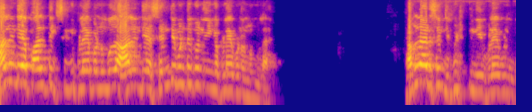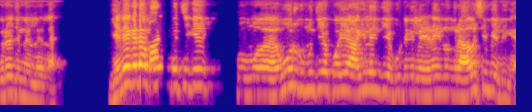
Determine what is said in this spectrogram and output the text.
ஆல் இண்டியா பாலிடிக்ஸுக்கு பிளே பண்ணும்போது ஆல் இண்டியா சென்டிமெண்ட்டுக்கும் நீங்க பிளே பண்ணணும்ல. தமிழ்நாடு சென்டிமெண்ட் நீங்க பிளே பண்ண பிரயோஜனம் இல்லை இல்ல என்னை கேட்டா மாநில கட்சிக்கு ஊருக்கு முந்தைய போய் அகில இந்திய கூட்டணியில இணையணுங்கிற அவசியமே இல்லைங்க.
